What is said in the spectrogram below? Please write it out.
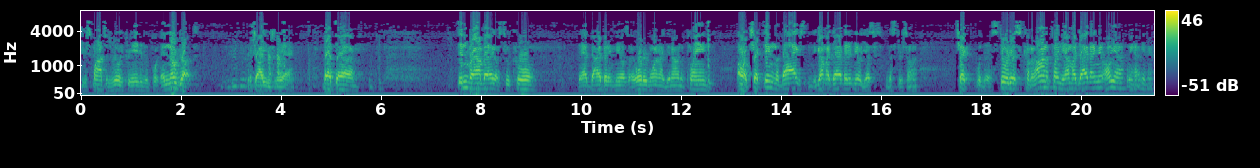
Your sponsor's really creative, and no drugs, which I usually add. But uh, didn't brown bag. It was too cool. They had diabetic meals. I ordered one. I get on the plane. Oh, I checked in the bags. You got my diabetic meal? Yes, Mr. Son. Checked with the stewardess coming on the plane. You have my diabetic meal? Oh, yeah, we have you here.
